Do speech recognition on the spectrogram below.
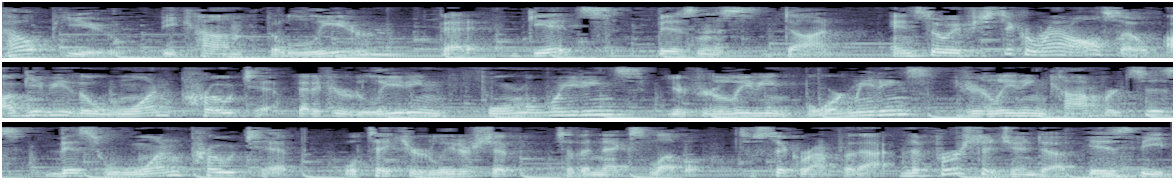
help you become the leader that gets business done. And so if you stick around also, I'll give you the one pro tip that if you're leading formal meetings, if you're leading board meetings, if you're leading conferences, this one pro tip will take your leadership to the next level. So stick around for that. The first agenda is the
